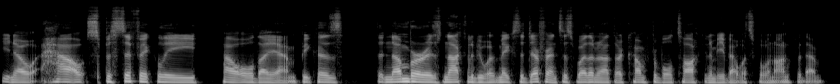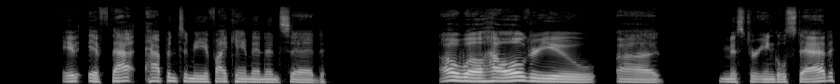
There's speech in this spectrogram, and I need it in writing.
you know, how specifically how old I am because the number is not going to be what makes the difference. It's whether or not they're comfortable talking to me about what's going on for them if if that happened to me, if I came in and said, "Oh well, how old are you, uh, Mister Engelstad?"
